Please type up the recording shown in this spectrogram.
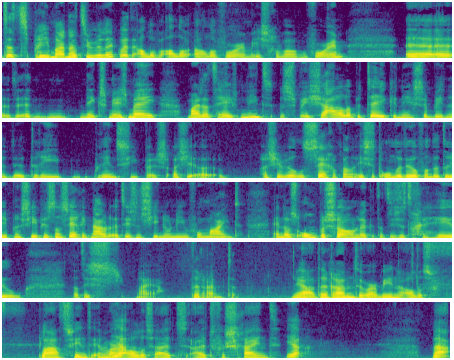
dat- is prima natuurlijk, want alle, alle, alle vorm is gewoon vorm. Eh, eh, niks mis mee, maar dat heeft niet speciale betekenissen binnen de drie principes. Als je, eh, als je wil zeggen van is het onderdeel van de drie principes, dan zeg ik nou het is een synoniem voor mind. En dat is onpersoonlijk, dat is het geheel, dat is nou ja, de ruimte. Ja, de ruimte waarbinnen alles plaatsvindt en waar Ja. alles uit, uit verschijnt. Ja. Nou,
